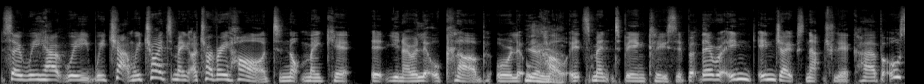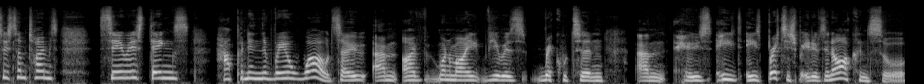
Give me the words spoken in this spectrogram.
so we have we we chat, and we try to make. I try very hard to not make it. It, you know, a little club or a little Yeah, yeah. cult. It's meant to be inclusive, but there are in in jokes naturally occur, but also sometimes serious things happen in the real world. So, um, I've one of my viewers, Rickleton, um, who's he he's British, but he lives in Arkansas,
